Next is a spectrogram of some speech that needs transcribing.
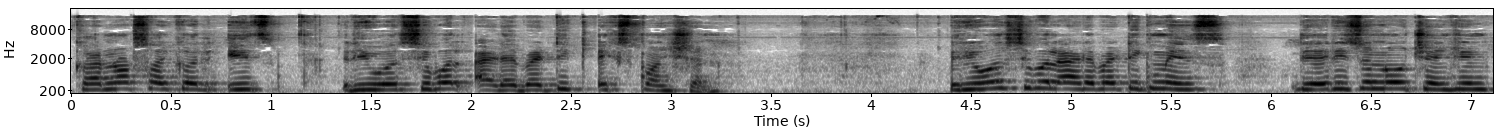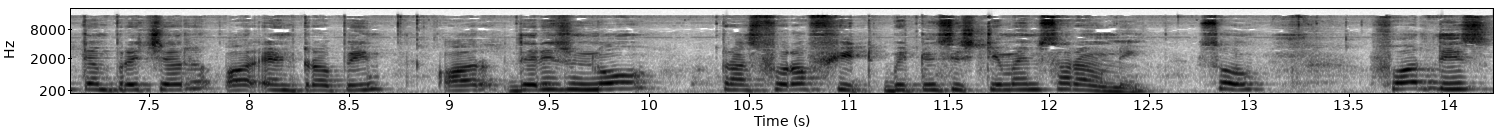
Carnot cycle is reversible adiabatic expansion. Reversible adiabatic means there is no change in temperature or entropy or there is no transfer of heat between system and surrounding so for this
